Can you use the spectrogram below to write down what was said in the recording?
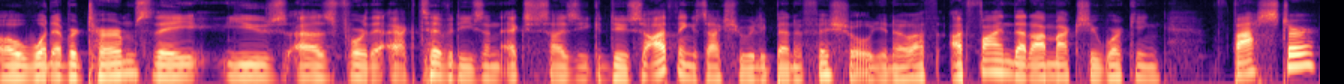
uh, whatever terms they use as for the activities and exercises you could do. So I think it's actually really beneficial. You know, I, th- I find that I'm actually working faster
